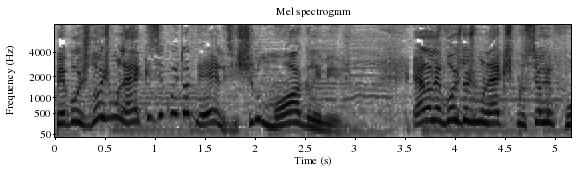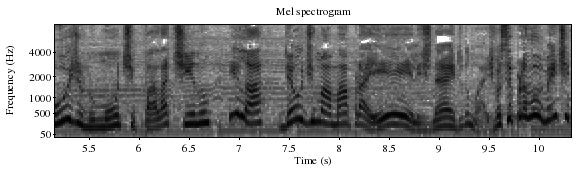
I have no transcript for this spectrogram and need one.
pegou os dois moleques e cuidou deles, estilo Mogli mesmo. Ela levou os dois moleques pro seu refúgio no Monte Palatino e lá deu de mamar para eles, né, e tudo mais. Você provavelmente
